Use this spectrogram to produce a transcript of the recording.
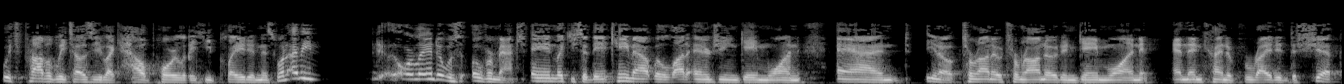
which probably tells you like how poorly he played in this one. I mean, Orlando was overmatched. And like you said, they came out with a lot of energy in game one and, you know, Toronto, Torontoed in game one and then kind of righted the ship.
